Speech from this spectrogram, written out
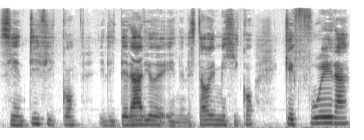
Científico y Literario en el Estado de México, que fuera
